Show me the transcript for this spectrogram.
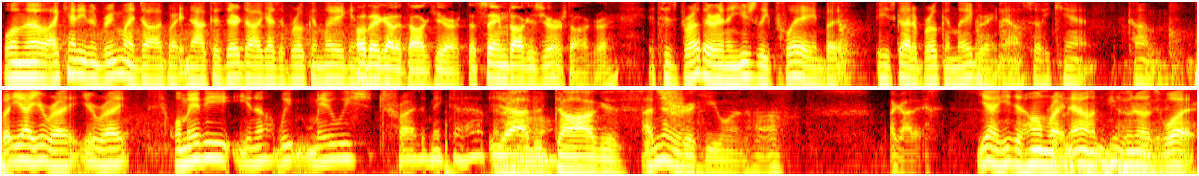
Well, no, I can't even bring my dog right now because their dog has a broken leg, and Oh, they got a dog here. The same dog as yours dog, right? it's his brother, and they usually play, but he's got a broken leg right now, so he can't come. But yeah, you're right. You're right. Well, maybe you know, we maybe we should try to make that happen. Yeah, the dog is a I've never- tricky one, huh? I got it. Yeah, he's at home right now, and who knows leave it what.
